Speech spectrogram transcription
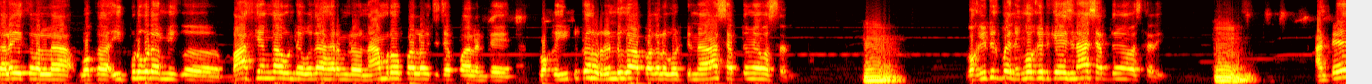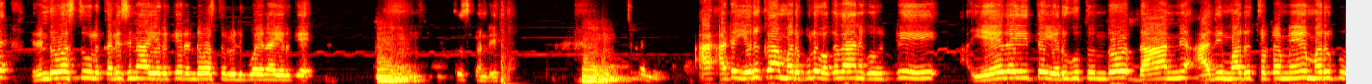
కలయిక వల్ల ఒక ఇప్పుడు కూడా మీకు బాహ్యంగా ఉండే ఉదాహరణలో నామరూపాల్లో వచ్చి చెప్పాలంటే ఒక ఇటుకను రెండుగా పగలగొట్టినా శబ్దమే వస్తది. ఒక ఇటుక పైన ఇంకొక ఇటుక వేసినా శబ్దమే వస్తది. అంటే రెండు వస్తువులు కలిసినా ఎరుకే రెండు వస్తువులు విడిపోయినా ఎరుకే. చూసుకోండి. అంటే ఎరుక మరుపులు ఒకదానికొకటి ఏదైతే ఎరుగుతుందో దాన్ని అది మరుచటమే మరుపు.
